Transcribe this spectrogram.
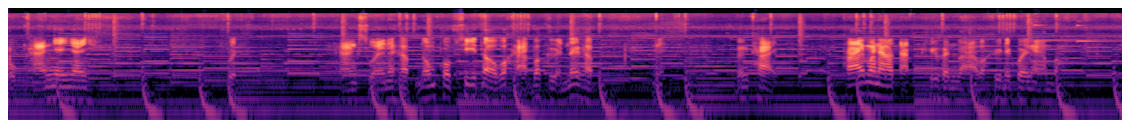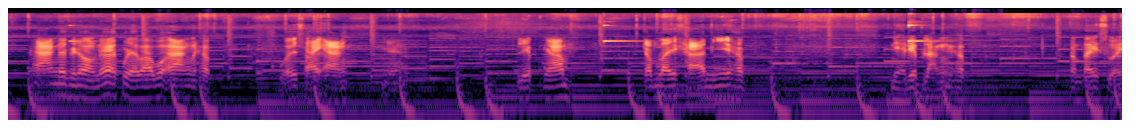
อกหางใหญ่ๆางสวยนะครับนมครบซีเต่าว่าขาดว่าเกินนะครับนี่เบื้องท้ายท้ายมะนาวตัดคือเป็นว่าว่าคือในกล้วยงามบ่อ่างเด้อพี่น้องเด้อผู้ใดว่าว่าอ่างนะครับไว้สายอ่างเนี่ยเรียบงามกำไรขามีครับเนี่ยเรียบหลังนะครับกำไรสวย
